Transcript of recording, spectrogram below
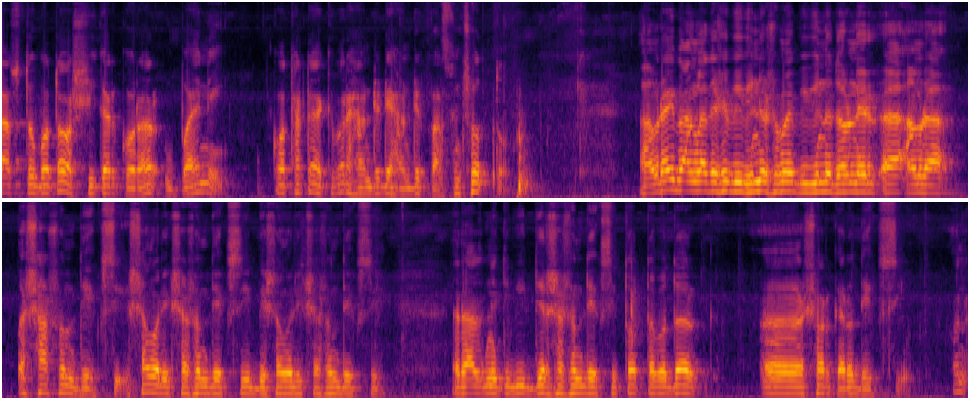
বাস্তবতা অস্বীকার করার উপায় নেই। কথাটা একেবারে হান্ড্রেডে হান্ড্রেড পার্সেন্ট সত্য। আমরাই বাংলাদেশে বিভিন্ন সময় বিভিন্ন ধরনের আমরা শাসন দেখছি, সামরিক শাসন দেখছি, বেসামরিক শাসন দেখছি, রাজনীতিবিদদের শাসন দেখছি, তত্ত্বাবধায়ক সরকারও দেখছি। মানে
